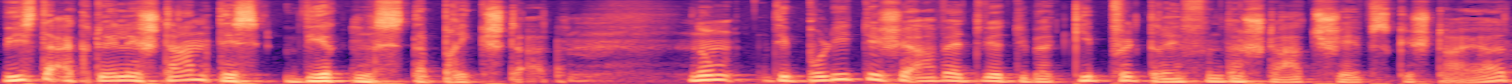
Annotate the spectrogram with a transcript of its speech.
Wie ist der aktuelle Stand des Wirkens der BRIC-Staaten? Nun, die politische Arbeit wird über Gipfeltreffen der Staatschefs gesteuert.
